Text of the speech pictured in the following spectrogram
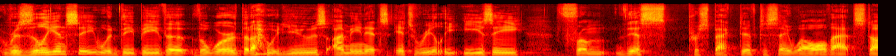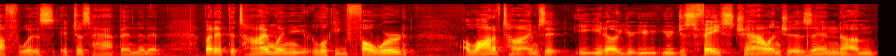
resiliency would be the, the word that I would use. I mean, it's it's really easy from this perspective to say, well, all that stuff was it just happened and it. But at the time when you're looking forward, a lot of times it you know you you, just face challenges and. Um,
